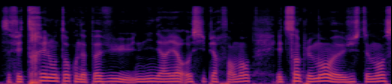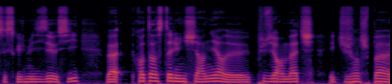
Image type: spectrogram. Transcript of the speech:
Ça fait très longtemps qu'on n'a pas vu une ligne arrière aussi performante et tout simplement, euh, justement, c'est ce que je me disais aussi. Bah, quand tu installes une charnière de plusieurs matchs et que tu changes pas.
